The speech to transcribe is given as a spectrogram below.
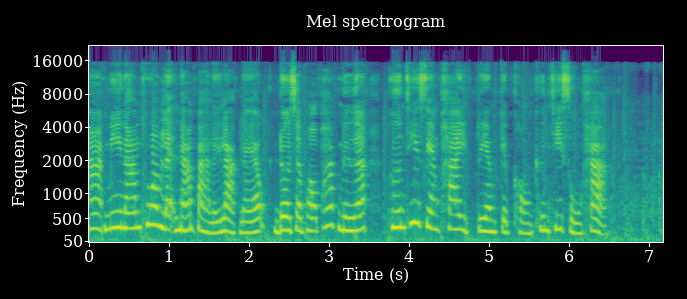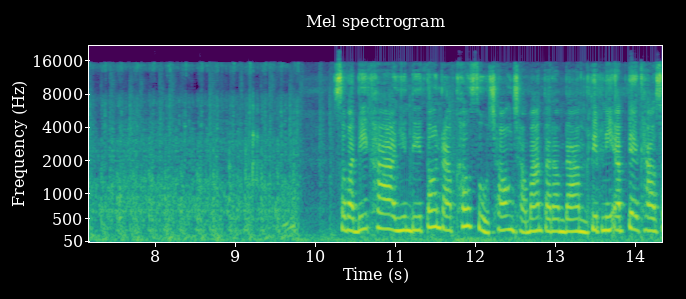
มาก มีน้ำท่วมและน้ำป่าไหลหลากแล้ว โดยเฉพาะภาคเหนือ พื้นที่เสี่ยงภัยเตรียมเก็บของขึ้นที่สูงค่ะสวัสดีค่ะ ยินดีต้อนรับเข้าสู่ช่องชาวบ้านตาดำดำคลิปนี้อัปเดตข่าวส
